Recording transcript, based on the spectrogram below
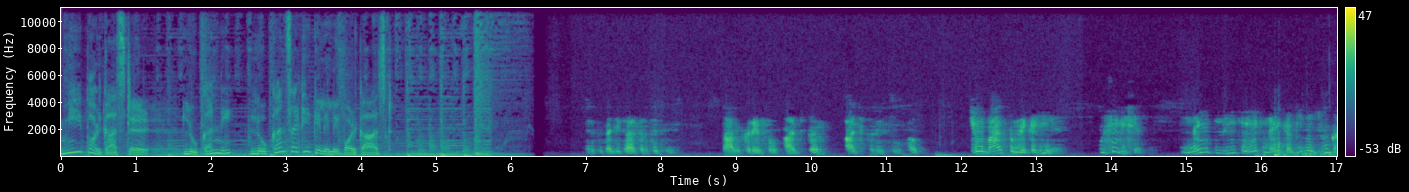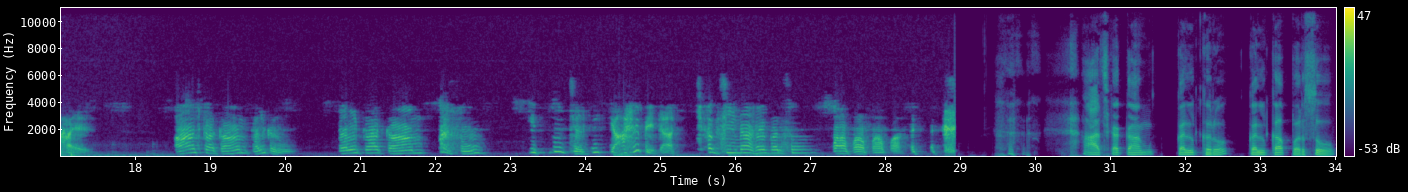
मी podcaster. लोकांनी लोकांसाठी केलेले पॉडकास्ट. मेरे पिताजी कहा करते थे काल करे सो, आज कर, आज करे सो, अब। जो बात तुमने कही है, उसी विषय नई पीढ़ी के एक नए कवि ने यूँ कहा है, आज का काम कल करो, कल का काम परसों। इतनी जल्दी क्या है बेटा? जब जीना है बरसों। वाह वाह वाह वाह। आज का काम कल करो कल का परसो।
